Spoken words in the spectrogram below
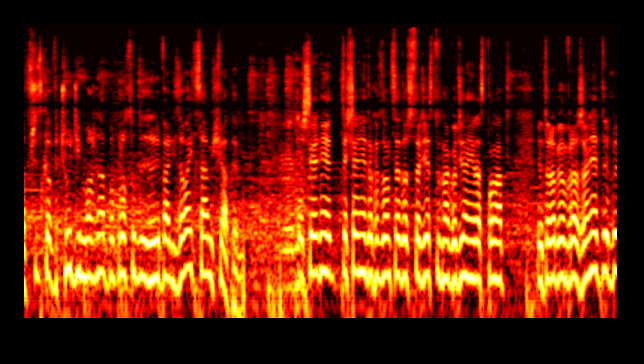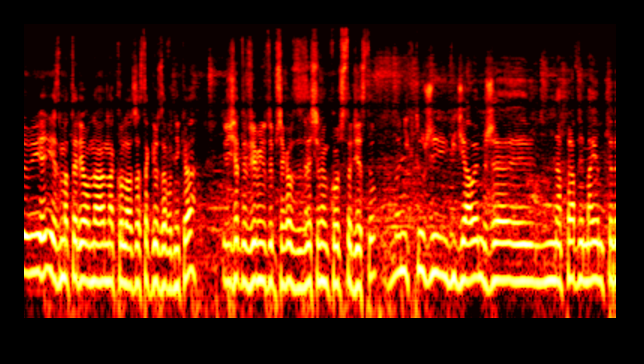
to wszystko wyczuć i można po prostu rywalizować z całym światem. Te średnie, te średnie dochodzące do 40 na godzinę, nieraz ponad, to robią wrażenie. Ty- by- Jest materiał na, na kolarza z takiego zawodnika? Dzisiaj te dwie minuty przejechał ze średnią około 40. No niektórzy widziałem, że y, naprawdę mają tę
